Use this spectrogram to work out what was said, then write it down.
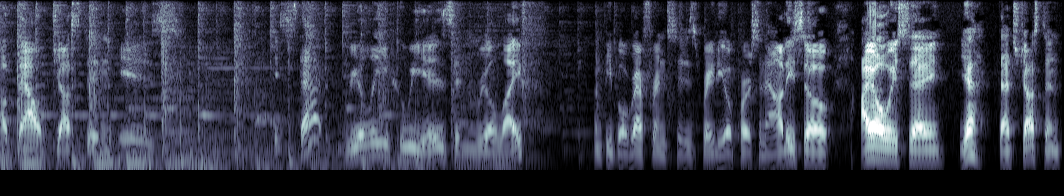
about Justin is Is that really who he is in real life? When people reference his radio personality. So I always say, Yeah, that's Justin.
